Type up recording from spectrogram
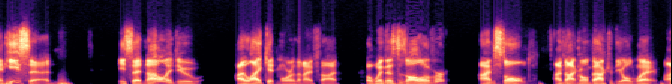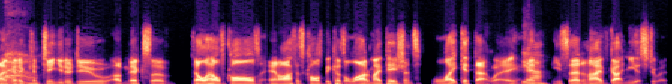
And he said he said not only do i like it more than i thought but when this is all over i'm sold. I'm not going back to the old way. I'm wow. going to continue to do a mix of telehealth calls and office calls because a lot of my patients like it that way. Yeah. and he said and i've gotten used to it.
